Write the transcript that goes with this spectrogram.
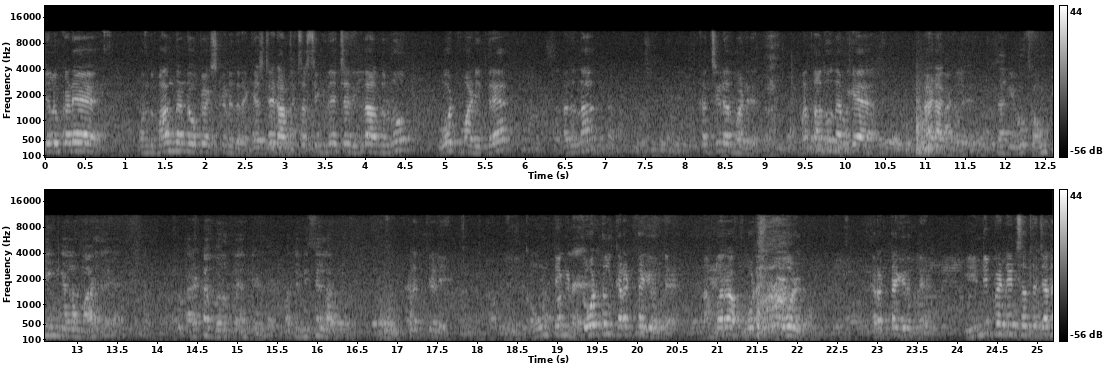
ಕೆಲವು ಕಡೆ ಒಂದು ಮಾನದಂಡ ಉಪಯೋಗಿಸ್ಕೊಂಡಿದ್ದಾರೆ. ಗೆಸ್ಟೆಡ್ ಆಫೀಸರ್ ಸಿಗ್ನೇಚರ್ ಇಲ್ಲ ಅಂದ್ರೂ ವೋಟ್ ಮಾಡಿದ್ರೆ ಅದನ್ನ ಕನ್ಸಿಡರ್ ಮಾಡಿದೆ. ಮತ್ತು ಅದು ನಮಗೆ ಆ್ಯಡ್ ಆಗ್ತದೆ. ಸರ್ ನೀವು ಕೌಂಟಿಂಗ್ ಎಲ್ಲ ಮಾಡಿದ್ರೆ ಕರೆಕ್ಟಾಗಿ ಬರುತ್ತೆ ಅಂತ ಹೇಳಿದ್ರೆ ಮತ್ತೆ ಮಿಸ್ ಎಲ್ಲ ಹೇಳೋದ್ ಕೇಳಿ. ಕೌಂಟಿಂಗ್ ಟೋಟಲ್ ಕರೆಕ್ಟ್ ಆಗಿರುತ್ತೆ. ನಂಬರ್ ಆಫ್ ವೋಟ್ಸ್ ಕರೆಕ್ಟ್ ಆಗಿರುತ್ತೆ. ಇಂಡಿಪೆಂಡೆನ್ಸ್ ಅಂತ ಜನ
